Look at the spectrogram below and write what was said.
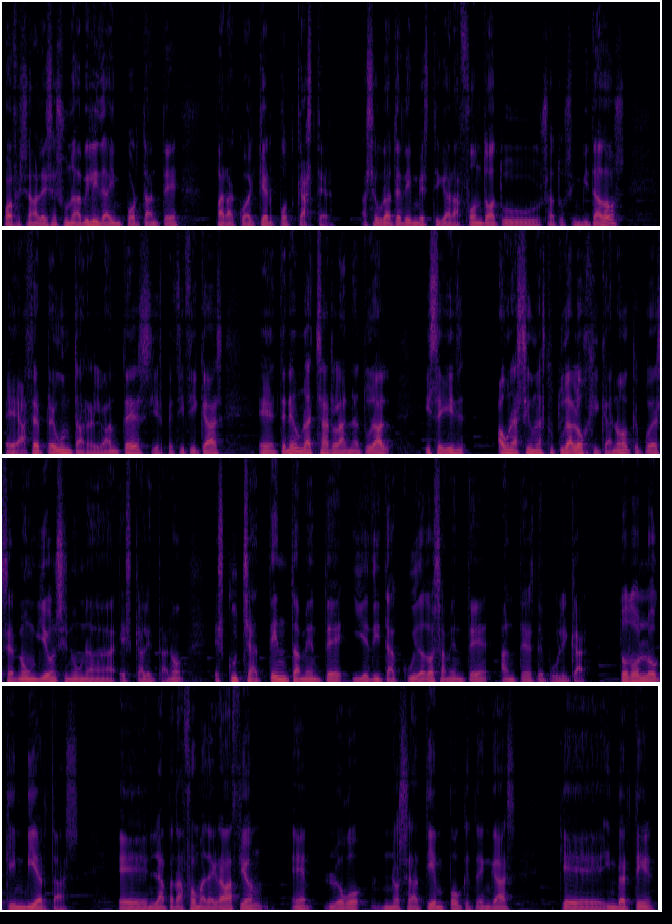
profesionales es una habilidad importante para cualquier podcaster. Asegúrate de investigar a fondo a tus, invitados, hacer preguntas relevantes y específicas, tener una charla natural y seguir aún así una estructura lógica, ¿no? Que puede ser no un guion, sino una escaleta, ¿no? Escucha atentamente y edita cuidadosamente antes de publicar todo lo que inviertas en la plataforma de grabación, ¿eh? luego no será tiempo que tengas que invertir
